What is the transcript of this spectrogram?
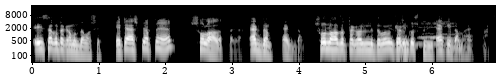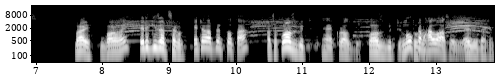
এই ছাগলটা কেমন দাম আসে? এটা আসবে আপনার ষোলো হাজার টাকা। একদম। একদম। ষোলো হাজার টাকা হলে নিতে পারবেন ক্যারিং জি। ফ্রি। একই দাম হ্যাঁ। আচ্ছা। ভাই বড় ভাই। এটা কি জাত ছাগল? এটাও আপনার তোতা। আচ্ছা ক্রস বিট হ্যাঁ ক্রস বিট ক্রস বিট মুখটা ভালো আছে এই যে দেখেন।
